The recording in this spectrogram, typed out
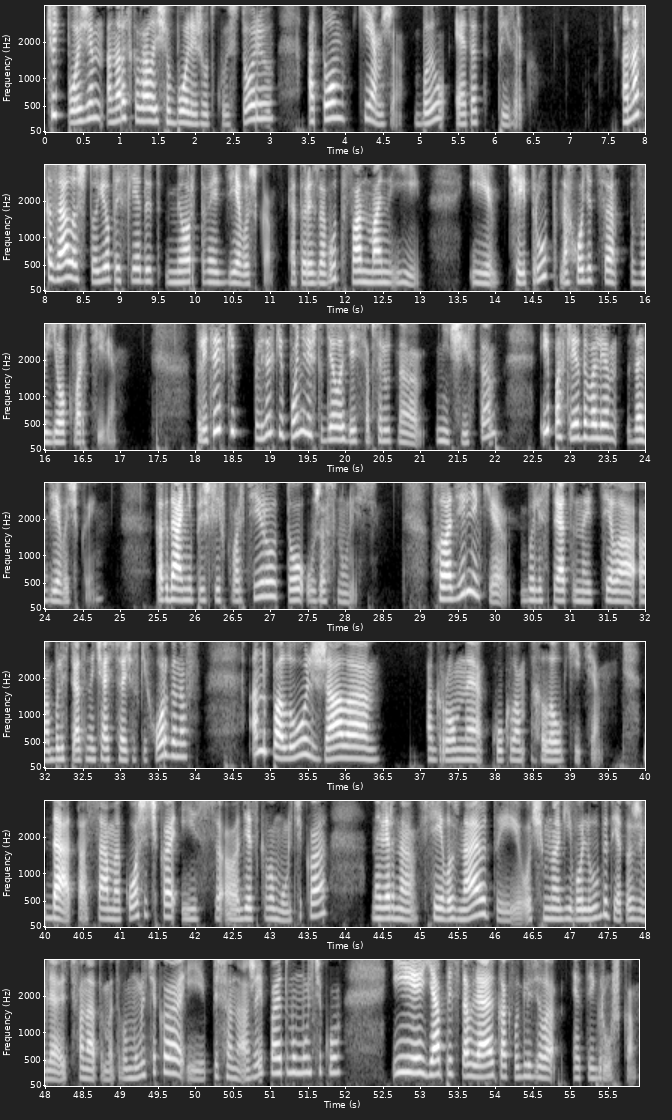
Чуть позже она рассказала еще более жуткую историю о том, кем же был этот призрак. Она сказала, что ее преследует мертвая девушка, которую зовут Фан Мань Yi и чей труп находится в ее квартире. Полицейские, полицейские поняли, что дело здесь абсолютно нечисто, и последовали за девочкой. Когда они пришли в квартиру, то ужаснулись. В холодильнике были спрятаны тела, а, были спрятаны часть человеческих органов, а на полу лежала огромная кукла Hello Kitty. Да, та самая кошечка из э, детского мультика. Наверное, все его знают, и очень многие его любят. Я тоже являюсь фанатом этого мультика и персонажей по этому мультику. И я представляю, как выглядела эта игрушка.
